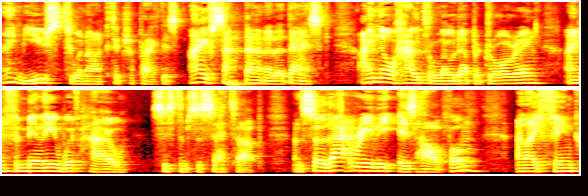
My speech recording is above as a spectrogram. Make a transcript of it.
I'm used to an architectural practice. I've sat down at a desk. I know how to load up a drawing. I'm familiar with how systems to set up. And so that really is helpful. And I think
